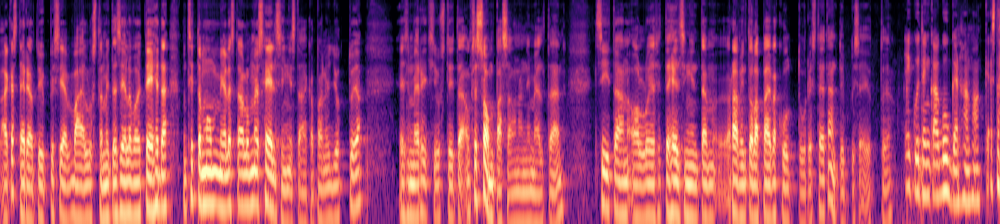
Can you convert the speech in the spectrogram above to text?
aika stereotyyppisiä vaellusta, mitä siellä voi tehdä, mutta sitten on mun mielestä ollut myös Helsingistä aika paljon juttuja. Esimerkiksi just siitä, onko se Sompasauna nimeltään, siitä on ollut, ja sitten Helsingin ravintolapäiväkulttuurista ja tämän tyyppisiä juttuja. Ei kuitenkaan Guggenheim-hankkeesta.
